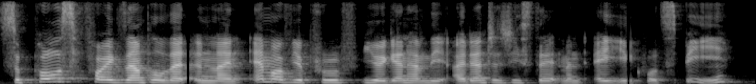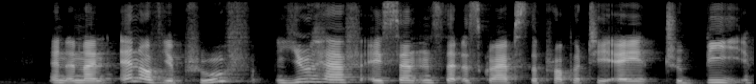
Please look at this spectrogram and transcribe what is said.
Suppose, for example, that in line M of your proof, you again have the identity statement A equals B, and in line N of your proof, you have a sentence that ascribes the property A to B.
